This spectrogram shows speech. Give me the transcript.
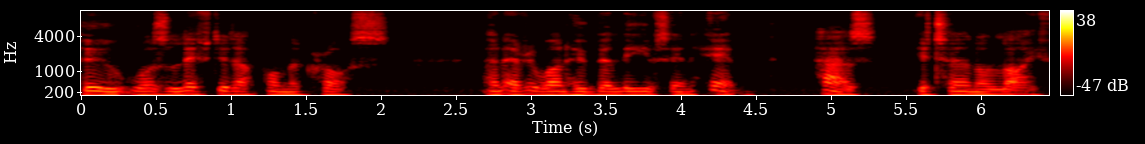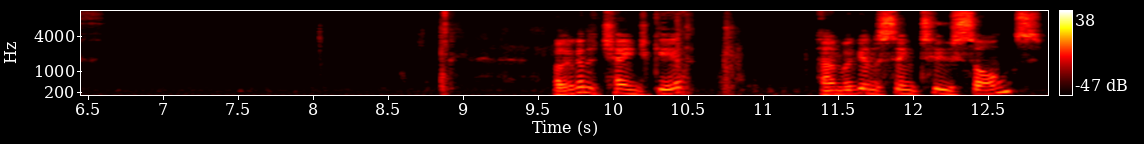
who was lifted up on the cross, and everyone who believes in him has eternal life. Well, I'm going to change gear and we're going to sing two songs.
